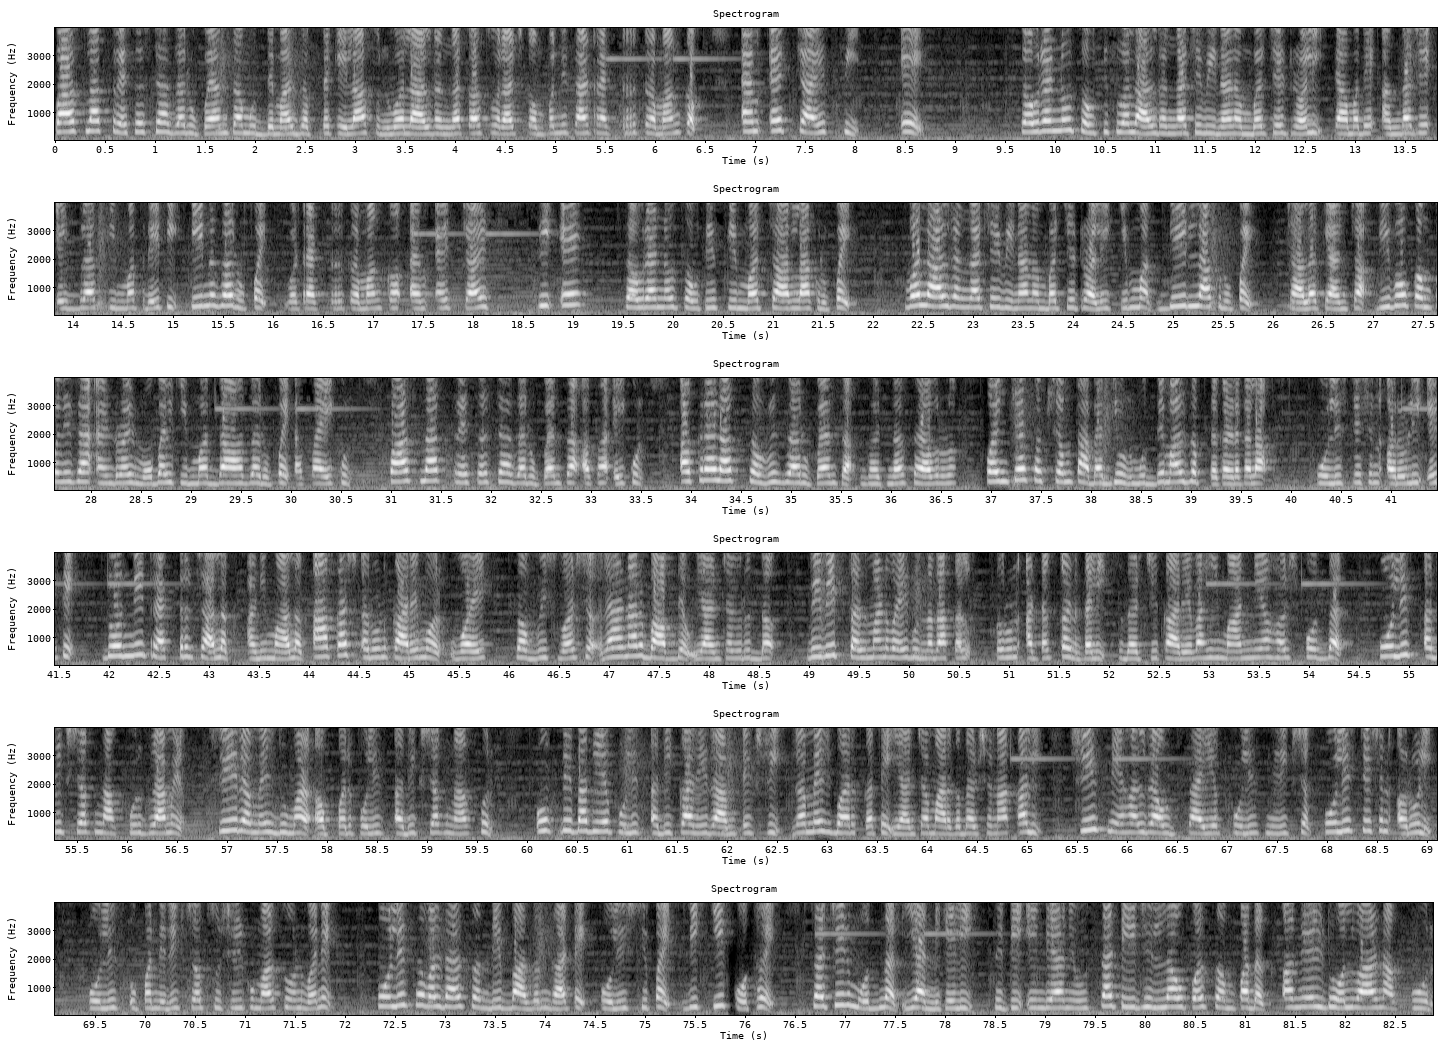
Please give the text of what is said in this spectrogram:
पाच लाख त्रेसष्ट हजार रुपयांचा मुद्देमाल जप्त केला असून व लाल रंगाचा स्वराज कंपनीचा ट्रॅक्टर क्रमांक एम एच चाळीस सी ए चौऱ्याण्णव चौतीस व लाल रंगाचे विना नंबरचे ट्रॉली त्यामध्ये अंदाजे एक ब्रास किंमत रेती तीन हजार रुपये व ट्रॅक्टर क्रमांक एम एच चाळीस सी ए चौऱ्याण्णव चौतीस किंमत चार लाख रुपये व लाल रंगाचे विना नंबरचे ट्रॉली किंमत दीड लाख रुपये. चालक यांच्या विवो कंपनीचा अँड्रॉइड मोबाईल किंमत दहा हजार रुपये असा एकूण पाच लाख त्रेसष्ट हजार रुपयांचा असा एकूण अकरा लाख सव्वीस हजार रुपयांचा घटनास्थळावरून पंच सक्षम ताब्यात घेऊन मुद्देमाल जप्त करण्यात आला. पोलीस स्टेशन अरोली येथे दोन्ही ट्रॅक्टर चालक आणि मालक आकाश अरुण कारेमोर वय सव्वीस वर्ष राहणार बाबदेव यांच्या विरुद्ध विविध कलमांवये गुन्हा दाखल करून अटक करण्यात आली. सदरची कार्यवाही मान्य हर्ष पोद्दार पोलीस अधीक्षक नागपूर ग्रामीण श्री रमेश धुमाळ अप्पर पोलीस अधीक्षक नागपूर उपविभागीय पोलीस अधिकारी रामटेक श्री रमेश बरकते यांच्या मार्गदर्शनाखाली श्री स्नेहल राऊत सहाय्यक पोलीस निरीक्षक पोलीस स्टेशन अरोली पोलीस उपनिरीक्षक सुशील कुमार सोनवणे पोलीस हवालदार संदीप बाजन घाटे पोलीस शिपाई विक्की कोथळे सचिन मुदनर यांनी केली. सिटी इंडिया न्यूजसाठी जिल्हा उपसंपादक अनिल ढोलवार नागपूर.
